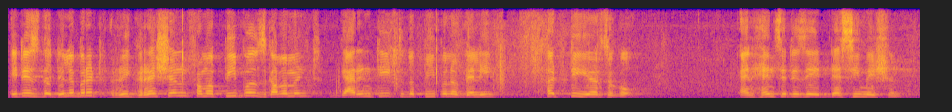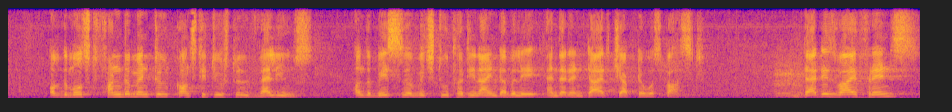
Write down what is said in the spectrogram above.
It is the deliberate regression from a people's government guaranteed to the people of Delhi 30 years ago. And hence, it is a decimation of the most fundamental constitutional values on the basis of which 239AA and that entire chapter was passed. That is why, friends,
